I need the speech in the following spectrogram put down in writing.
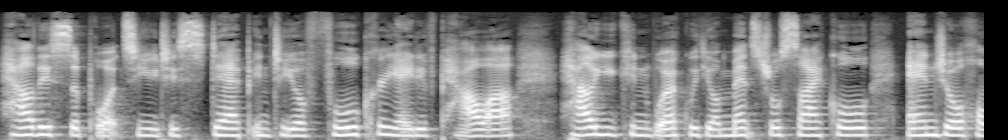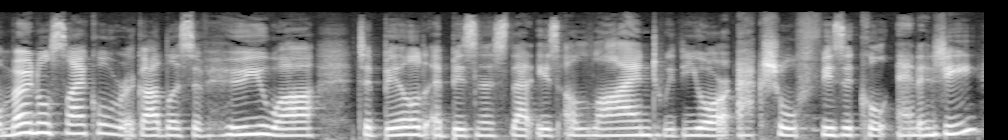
how this supports you to step into your full creative power, how you can work with your menstrual cycle and your hormonal cycle, regardless of who you are, to build a business that is aligned with your actual physical energy,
